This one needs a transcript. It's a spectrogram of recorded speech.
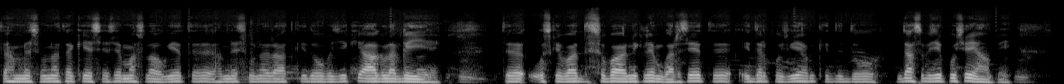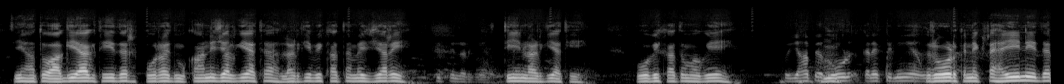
तो हमने सुना था कि ऐसे ऐसे मसला हो गया तो हमने सुना रात की दो बजे की आग लग गई है। तो उसके बाद सुबह निकले हम घर से तो इधर पहुँच गए हम कि दो दस बजे पूछे यहाँ पे। तो यहाँ तो आगे आग थी इधर पूरा मकान ही जल गया था। लड़की भी खत्म है कितनी लड़कियाँ? तीन लड़कियाँ थी। वो भी खत्म हो गई। तो यहाँ पे रोड कनेक्ट नहीं है? रोड कनेक्ट है ही नहीं इधर।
